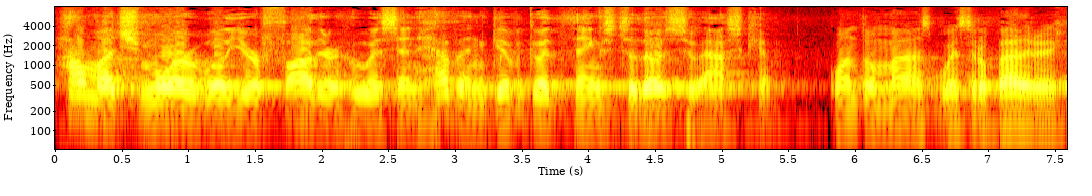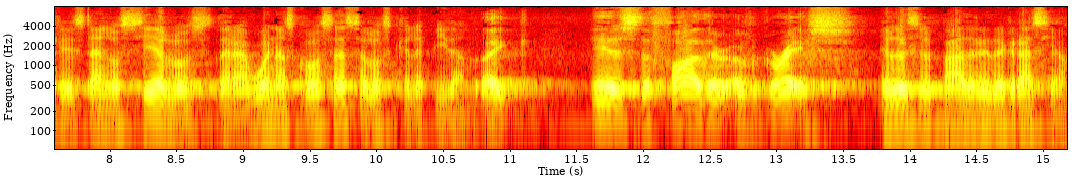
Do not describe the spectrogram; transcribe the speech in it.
how much more will your Father who is in heaven give good things to those who ask him? cuánto más vuestro Padre que está en los cielos dará buenas cosas a los que le pidan. Like he is the Father of grace. Él es el Padre de gracia,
